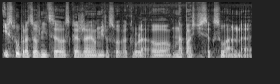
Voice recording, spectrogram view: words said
i współpracownicy oskarżają Mirosława Króla o napaści seksualne.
